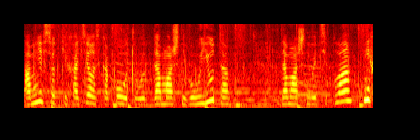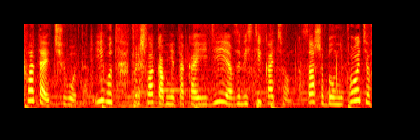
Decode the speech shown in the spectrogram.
а мне все-таки хотелось какого-то вот домашнего уюта домашнего тепла, не хватает чего-то. И вот пришла ко мне такая идея завести котенка. Саша был не против,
